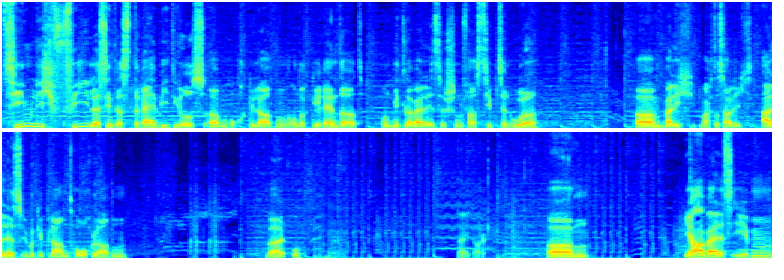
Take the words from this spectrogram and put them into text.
ziemlich viele, sind erst drei Videos ähm, hochgeladen und auch gerendert und mittlerweile ist es schon fast 17 Uhr, ähm, weil ich mache das alles, alles über geplant hochladen, weil, oh, ähm, ja, weil es eben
